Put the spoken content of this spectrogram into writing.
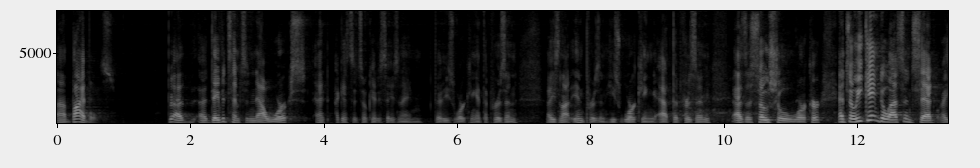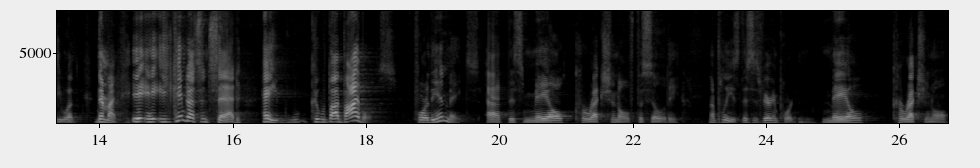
uh, Bibles. Uh, uh, David Simpson now works at, I guess it's okay to say his name, that he's working at the prison uh, he's not in prison, he's working at the prison as a social worker. And so he came to us and said, well, he was, never mind. He, he came to us and said, hey, could we buy Bibles for the inmates at this male correctional facility? Now, please, this is very important. Male correctional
